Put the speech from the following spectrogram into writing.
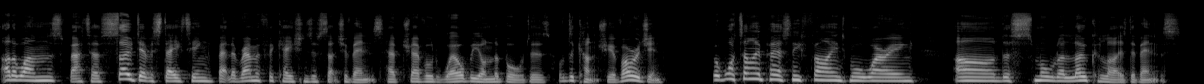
are the ones that are so devastating that the ramifications of such events have travelled well beyond the borders of the country of origin. But what I personally find more worrying are the smaller localised events,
